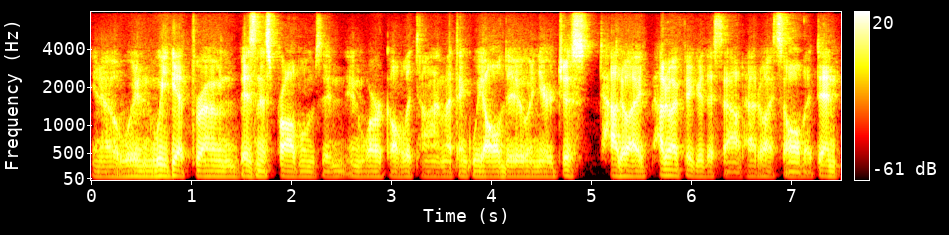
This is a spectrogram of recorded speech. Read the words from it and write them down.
You know, when we get thrown business problems in, in work all the time, I think we all do. And you're just, how do I how do I figure this out? How do I solve it? And,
